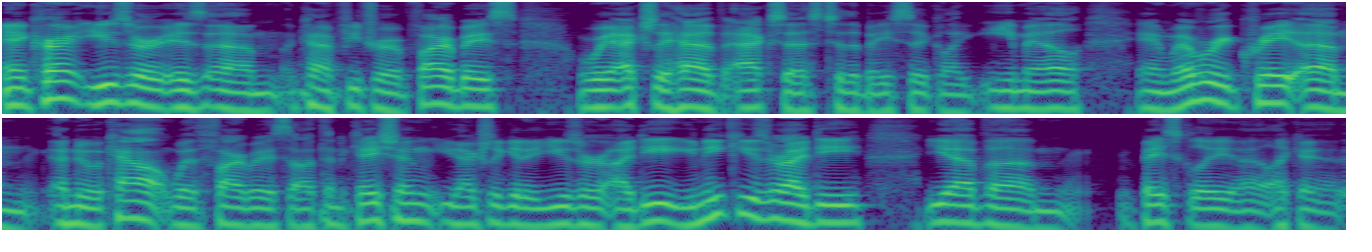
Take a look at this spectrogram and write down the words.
and current user is um, kind of feature of Firebase where we actually have access to the basic like email. And whenever we create um, a new account with Firebase authentication, you actually get a user ID, unique user ID. You have um, basically uh, like a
